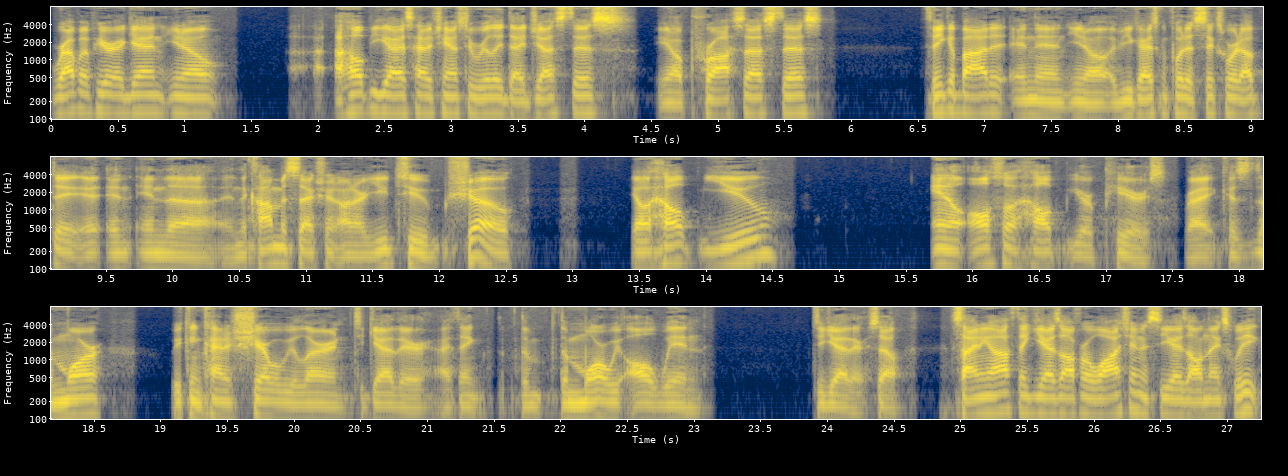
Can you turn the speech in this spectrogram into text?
wrap up here again. You know, I hope you guys had a chance to really digest this. You know, process this, think about it, and then you know if you guys can put a six word update in in the in the comment section on our YouTube show it'll help you and it'll also help your peers, right? Because the more we can kind of share what we learn together, I think the, the more we all win together. So, signing off. Thank you guys all for watching and see you guys all next week.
